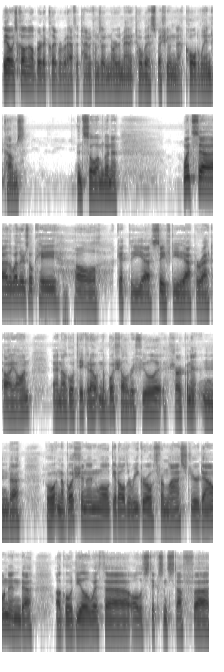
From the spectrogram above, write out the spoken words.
They always call it an Alberta Clipper, but half the time it comes out of northern Manitoba, especially when the cold wind comes. And so I'm going to, once uh, the weather's okay, I'll get the uh, safety apparatus on and I'll go take it out in the bush. I'll refuel it, sharpen it, and uh, go out in the bush, and then we'll get all the regrowth from last year down, and uh, I'll go deal with uh, all the sticks and stuff uh,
